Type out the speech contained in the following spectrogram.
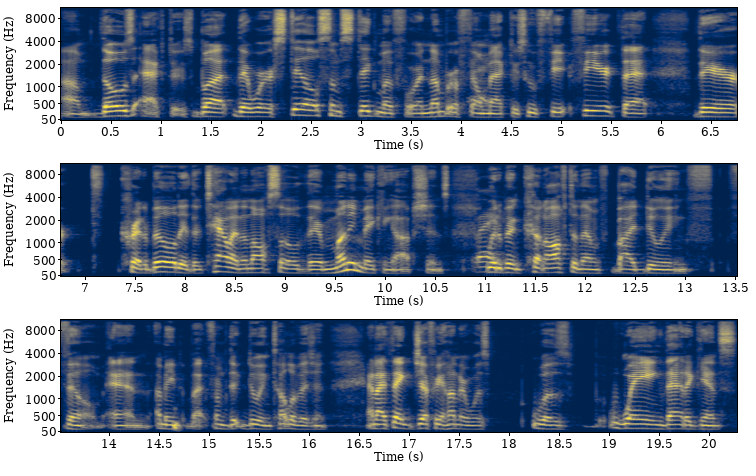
Um, those actors, but there were still some stigma for a number of film right. actors who fe- feared that their credibility, their talent, and also their money making options right. would have been cut off to them by doing f- film and I mean from d- doing television. And I think Jeffrey Hunter was was weighing that against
